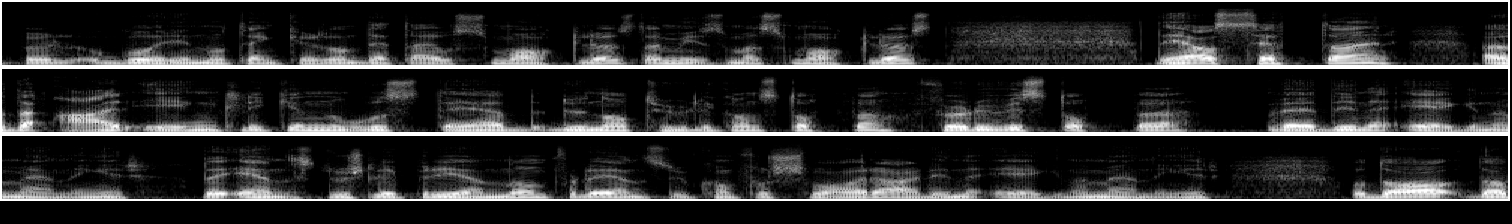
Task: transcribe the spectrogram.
går inn og tenker sånn dette er jo smakløst. Det er mye som er smakløst. Det jeg har sett der, er at det er egentlig ikke noe sted du naturlig kan stoppe før du vil stoppe ved dine egne meninger. Det eneste du slipper igjennom, for det eneste du kan forsvare, er dine egne meninger. Og da, da,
